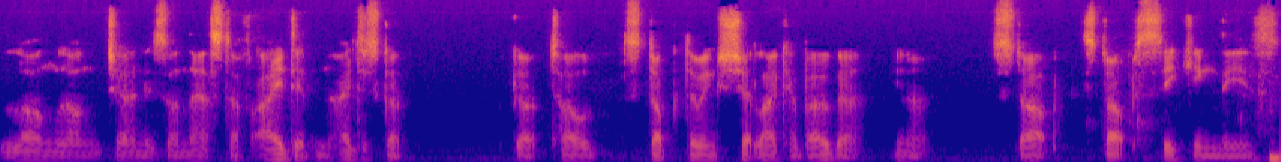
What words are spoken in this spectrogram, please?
long, long journeys on that stuff. I didn't. I just got got told stop doing shit like iboga. You know, stop, stop seeking these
